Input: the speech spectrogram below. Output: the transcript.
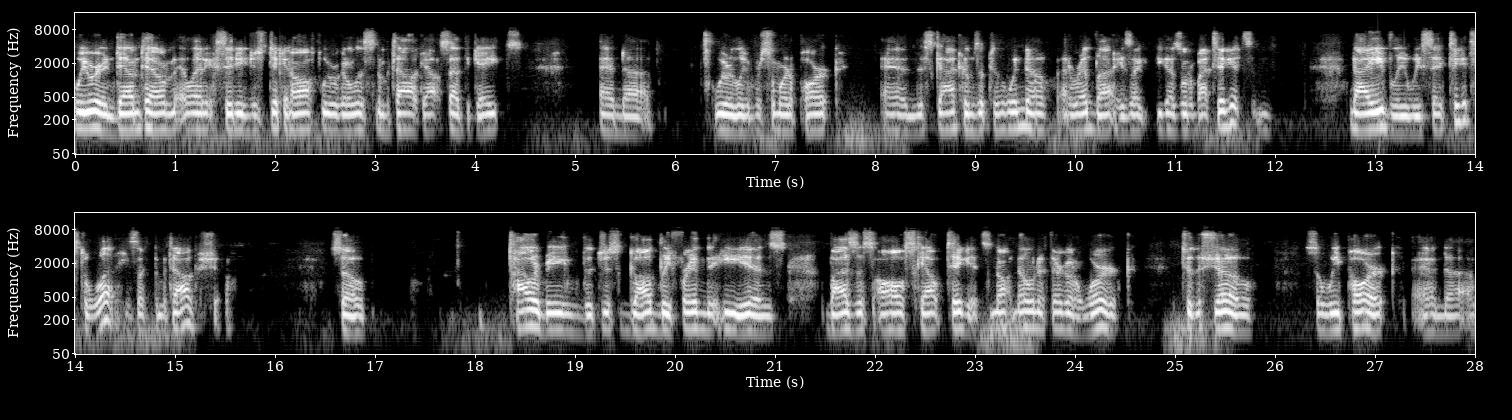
we were in downtown Atlantic City just dicking off. We were going to listen to Metallica outside the gates. And uh, we were looking for somewhere to park. And this guy comes up to the window at a red light. He's like, You guys want to buy tickets? And naively, we say, Tickets to what? He's like, The Metallica show. So Tyler, being the just godly friend that he is, buys us all scalp tickets, not knowing if they're going to work to the show. So we park and uh,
